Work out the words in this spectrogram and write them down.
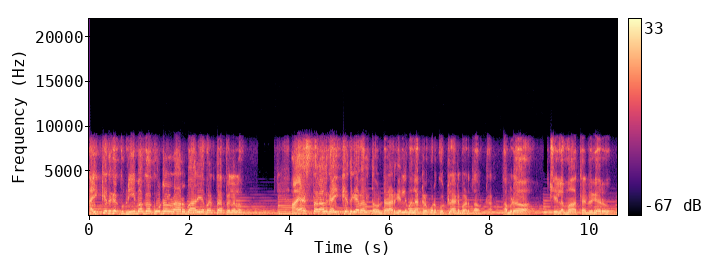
ఐక్యతగా నియమగా కూటలు రారు భార్య భర్త పిల్లలు. ఆయా స్థలాలకు ఐక్యతగా వెళ్తూ ఉంటారు. అక్కడికి వెళ్ళి మళ్ళీ అక్కడ కూడా కొట్లాట పడుతూ ఉంటారు. తమ్ముడో చెల్లమ్మ తండ్రి గారు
